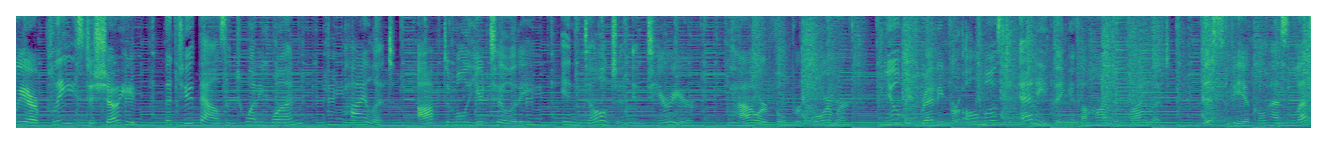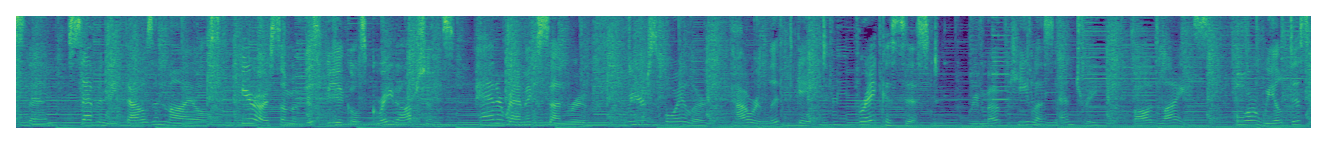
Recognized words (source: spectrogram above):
We are pleased to show you the 2021 Pilot. Optimal utility, indulgent interior, powerful performer. You'll be ready for almost anything in the Honda Pilot. This vehicle has less than 70,000 miles. Here are some of this vehicle's great options. Panoramic sunroof, rear spoiler, power lift gate, brake assist, remote keyless entry, fog lights, four-wheel disc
